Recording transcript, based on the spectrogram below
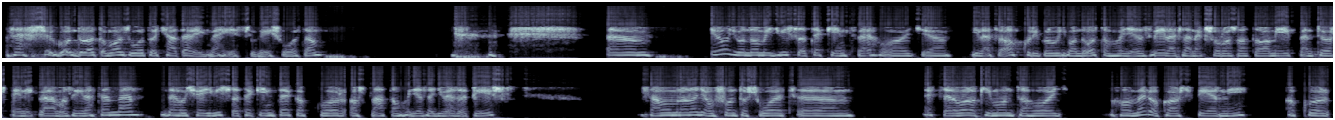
Az első gondolatom az volt, hogy hát elég nehéz szülés voltam. Én úgy gondolom, így visszatekintve, hogy, illetve akkoriban úgy gondoltam, hogy ez véletlenek sorozata, ami éppen történik velem az életemben, de hogyha így visszatekintek, akkor azt látom, hogy ez egy vezetés. Számomra nagyon fontos volt, egyszer valaki mondta, hogy ha meg akarsz térni, akkor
